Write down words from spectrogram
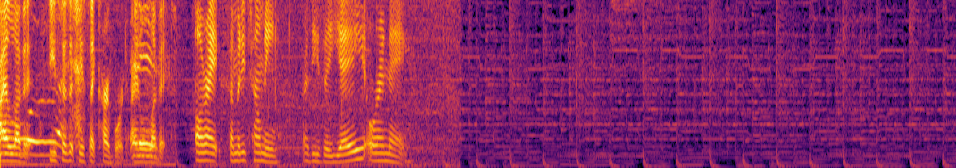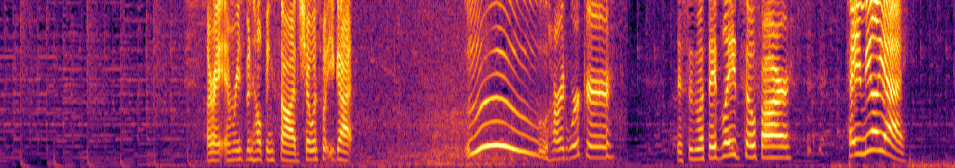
I love it. Steve says it tastes like cardboard. I love it. All right, somebody tell me, are these a yay or a nay? All right, Emery's been helping Sod. Show us what you got. Ooh, hard worker. This is what they've laid so far. Hey, Amelia,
